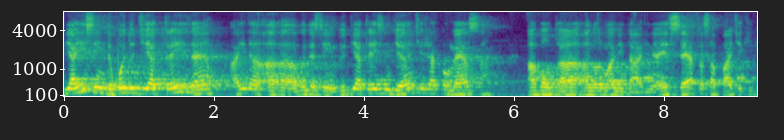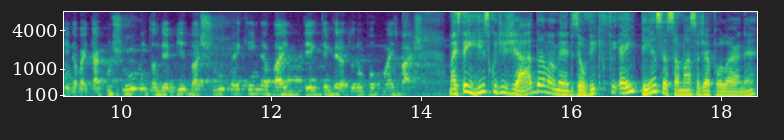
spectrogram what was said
E aí sim, depois do dia 3, né, ainda, vamos dizer assim, do dia 3 em diante já começa a voltar à normalidade, né? Exceto essa parte aqui que ainda vai estar com chuva, então devido à chuva é que ainda vai ter temperatura um pouco mais baixa. Mas tem risco de geada, Mamedes? Eu vi que é intensa essa massa de ar polar, né?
